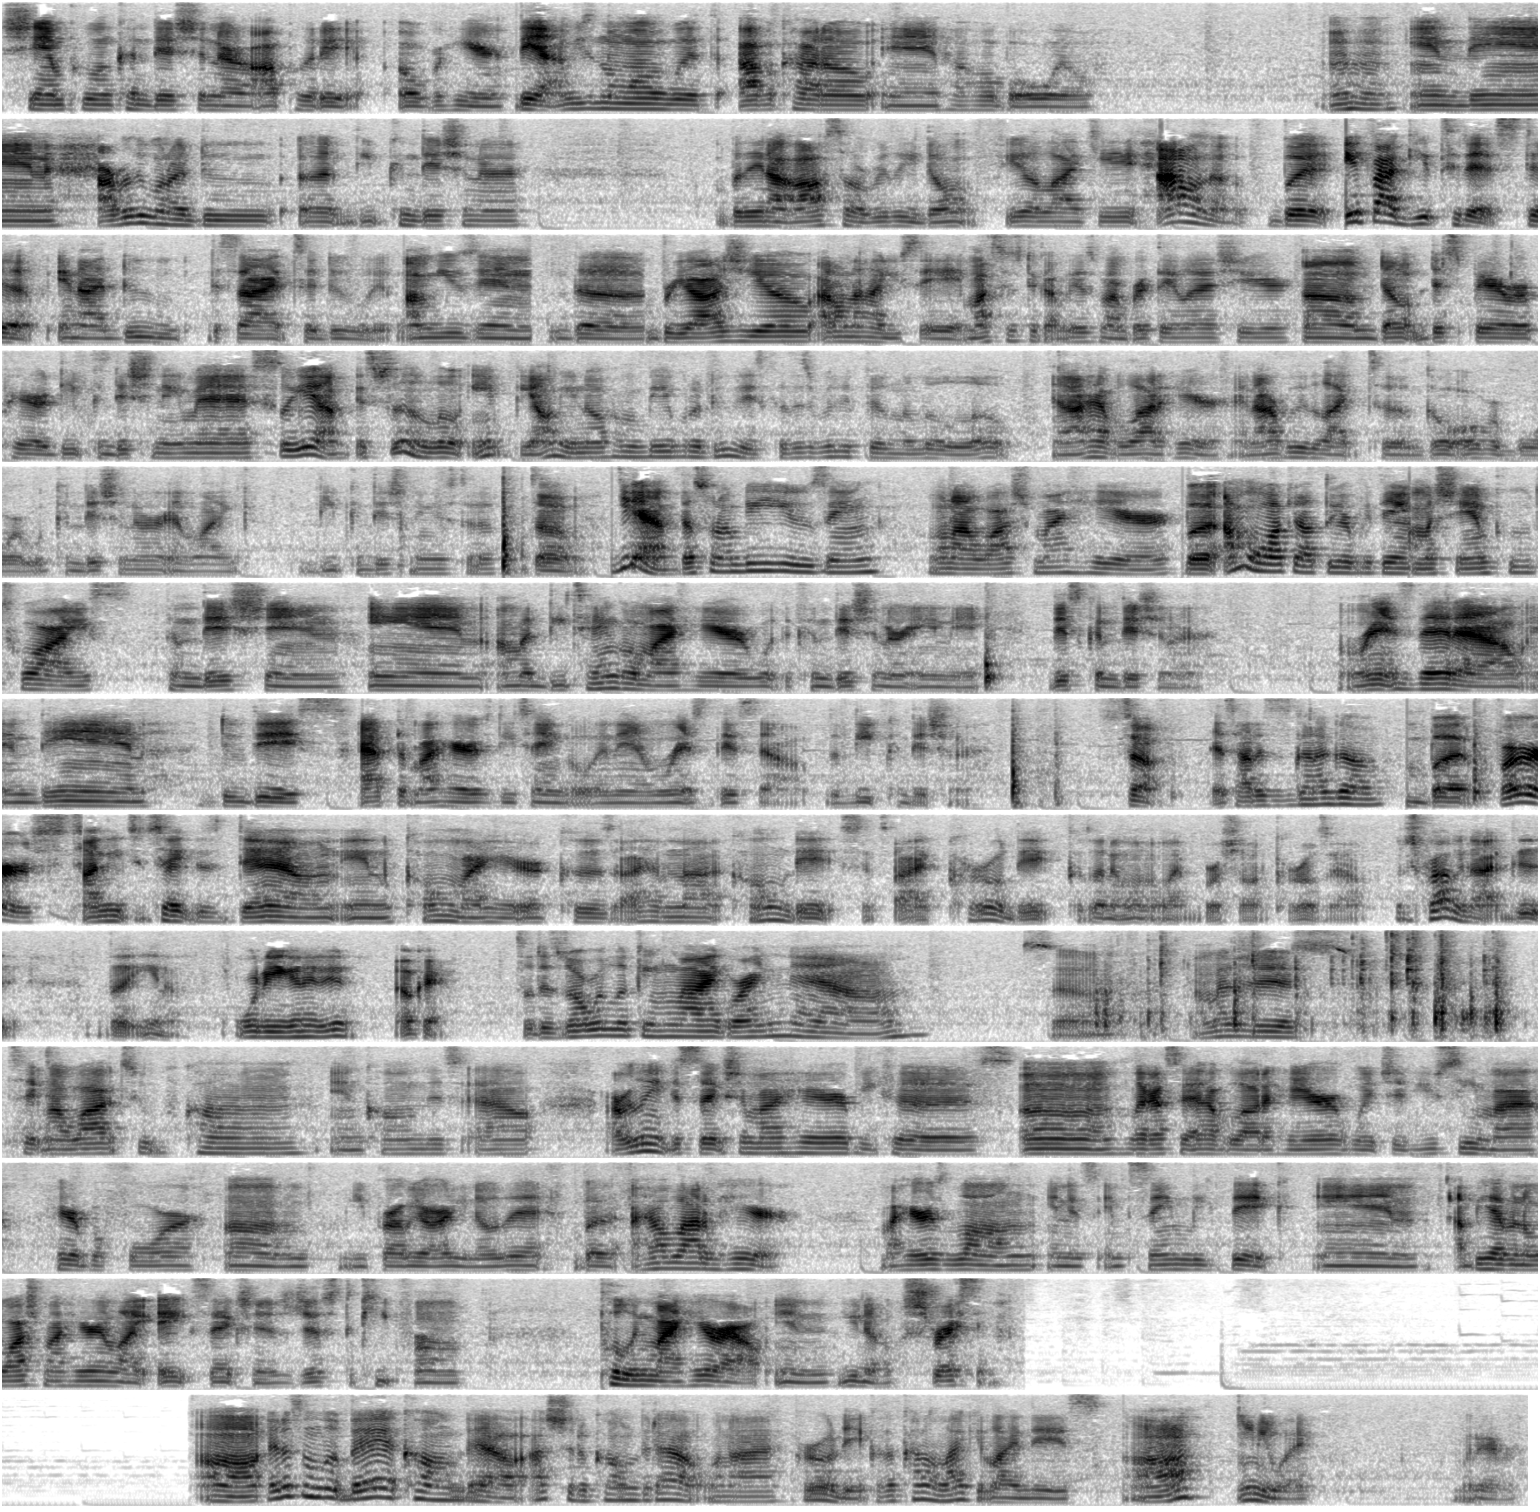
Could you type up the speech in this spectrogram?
shampoo and conditioner. I'll put it over here. Yeah, I'm using the one with avocado and jojoba oil. Mm -hmm. And then I really want to do a deep conditioner but then I also really don't feel like it. I don't know, but if I get to that step and I do decide to do it, I'm using the Briogeo. I don't know how you say it. My sister got me this for my birthday last year. Um, Don't Despair Repair Deep Conditioning Mask. So yeah, it's feeling a little empty. I don't even know if I'm gonna be able to do this because it's really feeling a little low. And I have a lot of hair and I really like to go overboard with conditioner and like deep conditioning and stuff so yeah that's what i'll be using when i wash my hair but i'm gonna walk y'all through everything i'm gonna shampoo twice condition and I'm gonna detangle my hair with the conditioner in it this conditioner. Rinse that out and then do this after my hair is detangled and then rinse this out the deep conditioner. So that's how this is gonna go. But first I need to take this down and comb my hair because I have not combed it since I curled it because I didn't want to like brush all the curls out which is probably not good but you know what are you gonna do? Okay so this is what we're looking like right now. So I'm gonna just take my wide tooth comb and comb this out i really need to section my hair because um like i said i have a lot of hair which if you see my hair before um you probably already know that but i have a lot of hair my hair is long and it's insanely thick and i'll be having to wash my hair in like eight sections just to keep from pulling my hair out and you know stressing Uh, it doesn't look bad combed out. I should have combed it out when I curled it because I kind of like it like this. Uh, anyway, whatever.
